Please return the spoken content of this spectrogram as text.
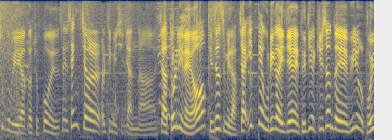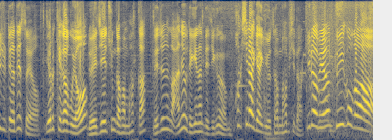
투급이 아까 좋고 생, 생철 Ultimate이지 않나. 자 돌리네요. 괜찮습니다. 자 이때 우리가 이제 드디어 길선더의 위력을 보여줄 때가 됐어요. 이렇게 가고요. 뇌제 중갑 한번 할까? 뇌제 중갑 안 해도 되긴 한데 지금 확실하게 하기 위해서 한번 합시다. 이러면 트위고가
